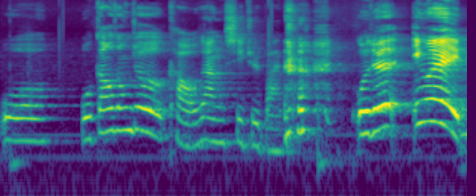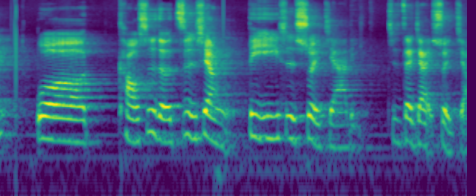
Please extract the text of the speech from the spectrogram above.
我我高中就考上戏剧班，我觉得因为我考试的志向第一是睡家里，就是在家里睡觉，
